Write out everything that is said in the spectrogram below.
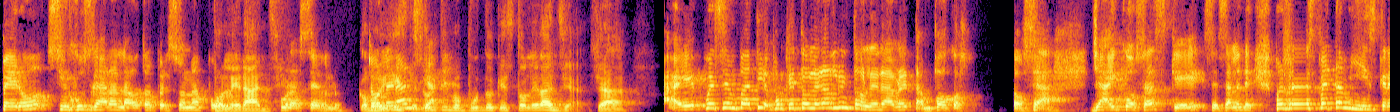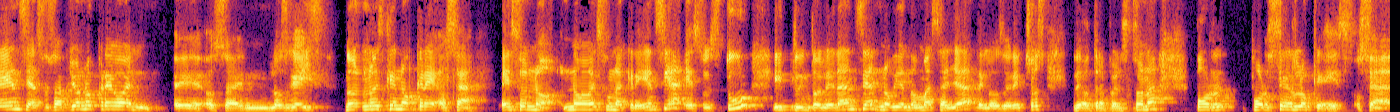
pero sin juzgar a la otra persona por, tolerancia. por hacerlo. Como tolerancia. el último punto que es tolerancia. O sea, pues empatía, porque tolerar lo intolerable tampoco. O sea, ya hay cosas que se salen de, pues respeta mis creencias, o sea, yo no creo en, eh, o sea, en los gays, no, no es que no creo, o sea, eso no, no es una creencia, eso es tú y tu intolerancia, no viendo más allá de los derechos de otra persona por, por ser lo que es, o sea,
